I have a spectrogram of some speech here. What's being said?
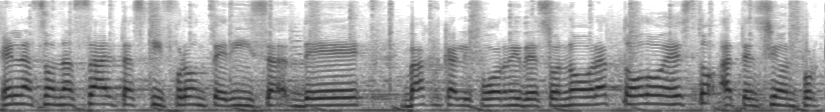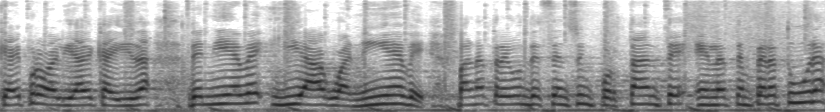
en las zonas altas y fronteriza de Baja California y de Sonora. Todo esto, atención, porque hay probabilidad de caída de nieve y agua, nieve. Van a traer un descenso importante en la temperatura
